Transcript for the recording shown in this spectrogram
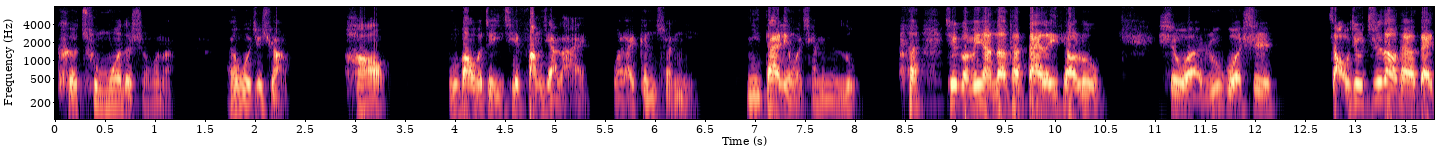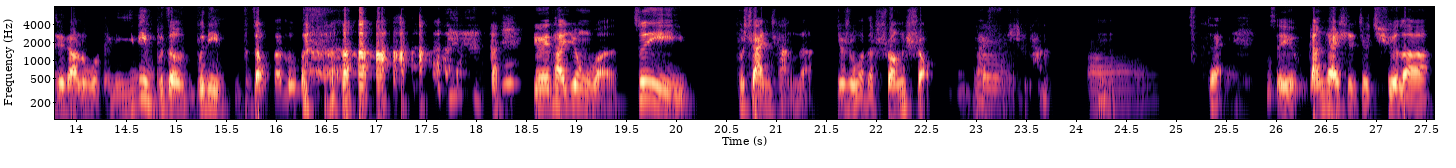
可触摸的时候呢，哎，我就想，好，我把我这一切放下来，我来跟随你，你带领我前面的路。结果没想到他带了一条路，是我如果是早就知道他要带这条路，我肯定一定不走，不定不走的路。因为他用我最不擅长的，就是我的双手来扶持他。嗯，嗯对，所以刚开始就去了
